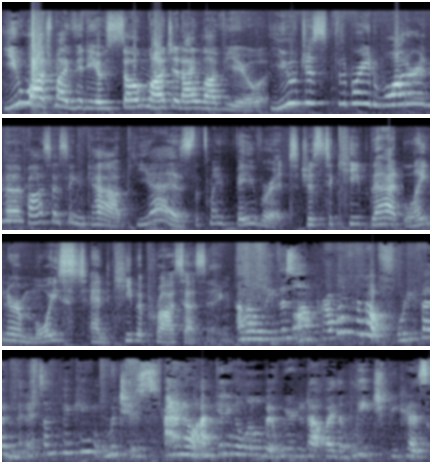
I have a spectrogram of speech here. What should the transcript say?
You watch my videos so much and I love you. You just sprayed water in the processing cap. Yes, that's my favorite. Just to keep that lightener moist and keep it processing. I'm gonna leave this on probably for about 45 minutes, I'm thinking, which is, I don't know, I'm getting a little bit weirded out by the bleach because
